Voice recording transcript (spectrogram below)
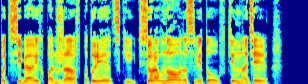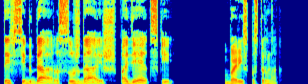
Под себя их поджав по-турецки, Все равно на свету, в темноте, Ты всегда рассуждаешь по-детски». Борис Пастернак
